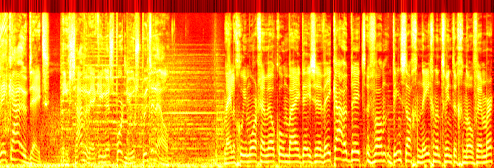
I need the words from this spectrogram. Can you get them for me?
WK-update in samenwerking met sportnieuws.nl. Een hele goede morgen en welkom bij deze WK-update van dinsdag 29 november.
